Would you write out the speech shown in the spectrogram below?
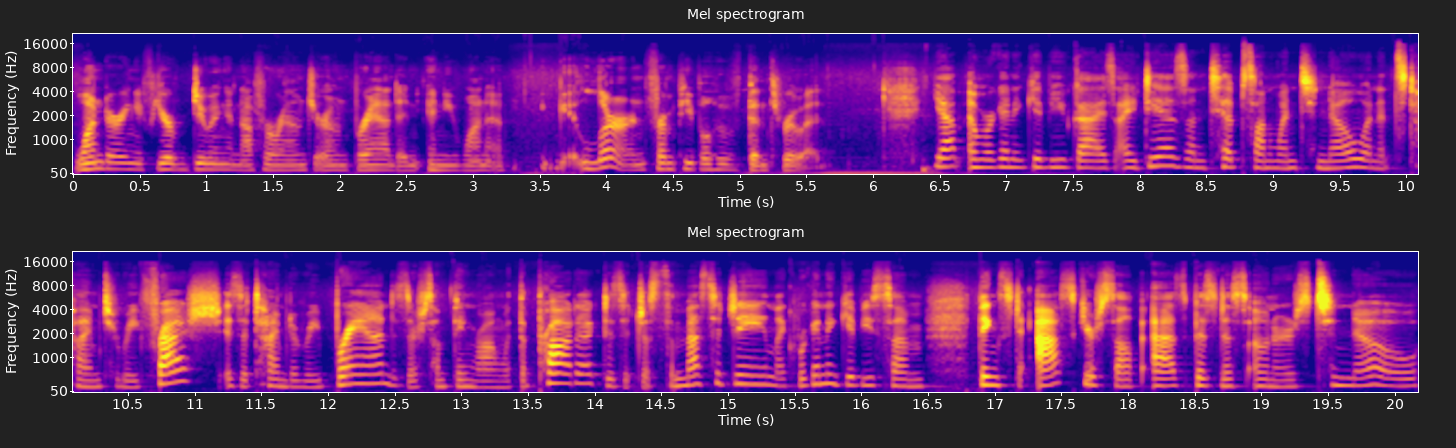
wondering if you're doing enough around your own brand and, and you want to learn from people who've been through it. Yep, and we're going to give you guys ideas and tips on when to know when it's time to refresh. Is it time to rebrand? Is there something wrong with the product? Is it just the messaging? Like, we're going to give you some things to ask yourself as business owners to know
